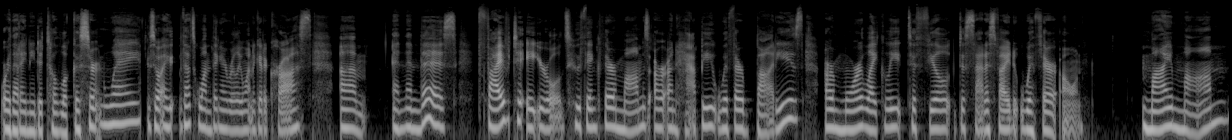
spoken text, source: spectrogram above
or that I needed to look a certain way. So I that's one thing I really want to get across. Um, and then this five to eight year olds who think their moms are unhappy with their bodies are more likely to feel dissatisfied with their own my mom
